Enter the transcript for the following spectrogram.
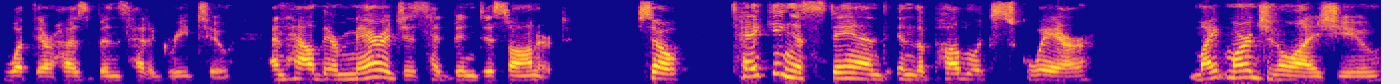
what their husbands had agreed to and how their marriages had been dishonored. So taking a stand in the public square might marginalize you,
